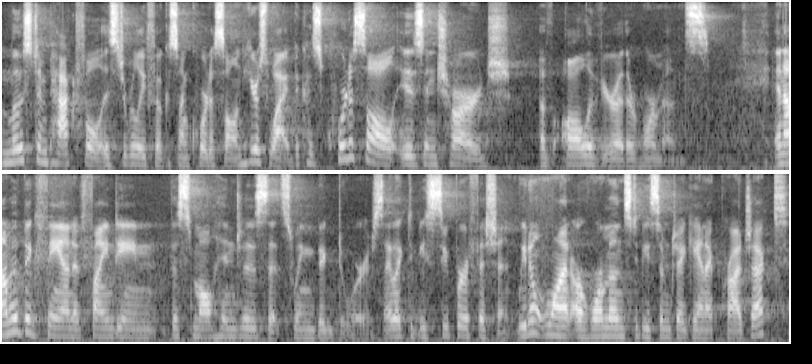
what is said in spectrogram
most impactful is to really focus on cortisol. And here's why, because cortisol is in charge of all of your other hormones. And I'm a big fan of finding the small hinges that swing big doors. I like to be super efficient. We don't want our hormones to be some gigantic project.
